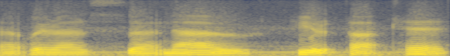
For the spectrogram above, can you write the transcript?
uh, whereas uh, now here at Parkhead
